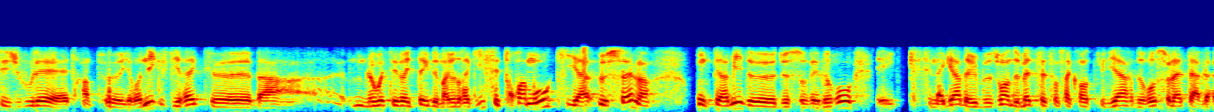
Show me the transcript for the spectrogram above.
si je voulais être un peu ironique, je dirais que ben, le whatever it takes de Mario Draghi, c'est trois mots qui, à eux seuls, ont permis de, de sauver l'euro. Et Christine Lagarde a eu besoin de mettre 750 milliards d'euros sur la table.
